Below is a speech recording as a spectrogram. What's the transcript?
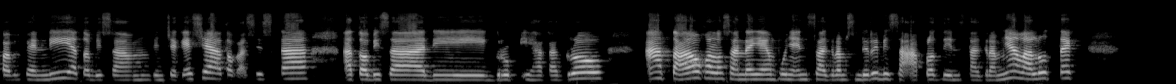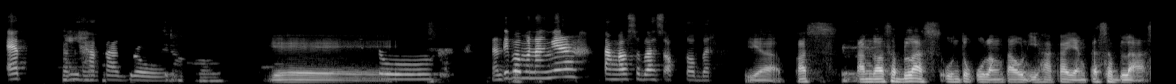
Pak Fendi atau bisa mungkin cek Kesya atau Kak Siska atau bisa di grup IHK Grow atau kalau seandainya yang punya Instagram sendiri bisa upload di Instagramnya lalu tag at IHK Grow. Yeay. Itu. Nanti pemenangnya tanggal 11 Oktober. Ya, pas tanggal 11 untuk ulang tahun IHK yang ke-11.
